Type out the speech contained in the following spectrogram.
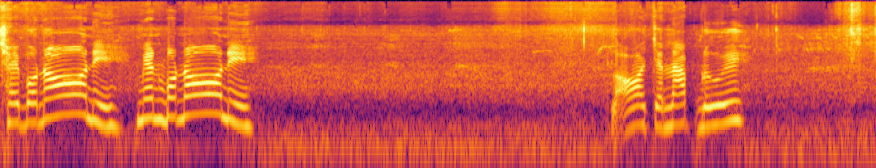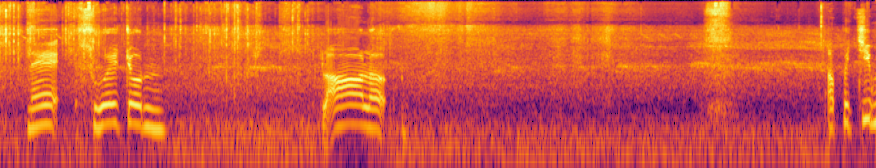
ใช่บ่นอนี่แม่นบ่นอนี่ล้อจะนับเลยเนี่ยสวยจนล้อแล้วเอาไปจิ้ม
